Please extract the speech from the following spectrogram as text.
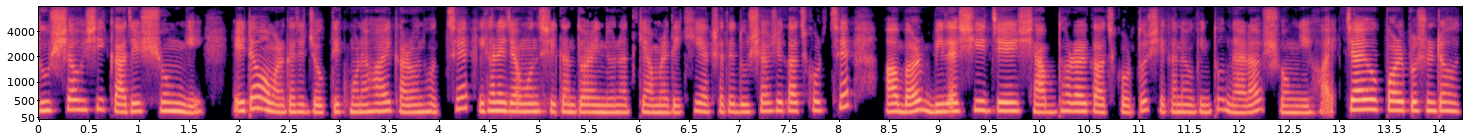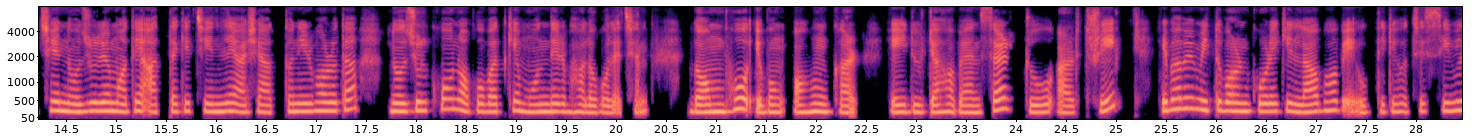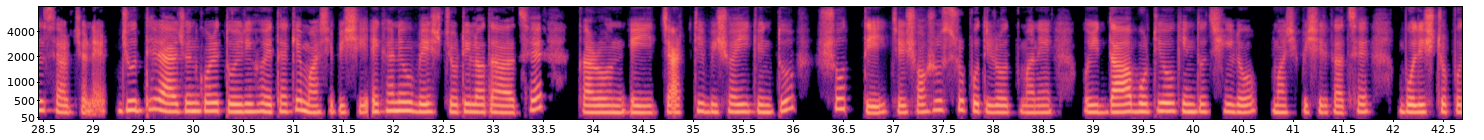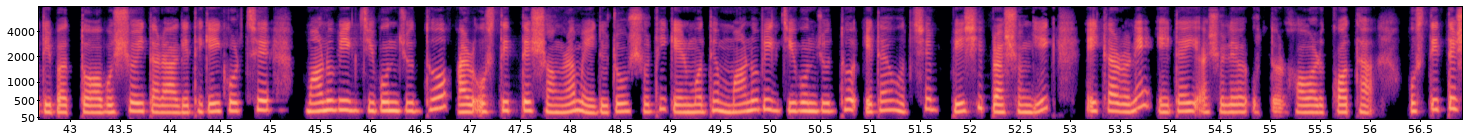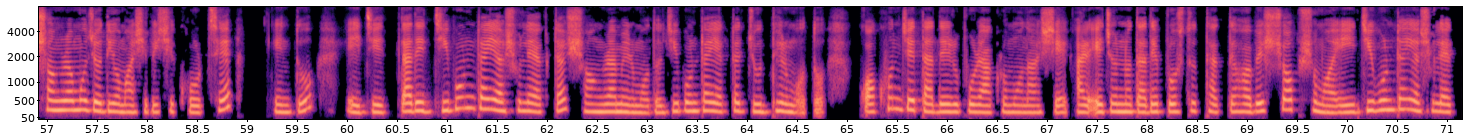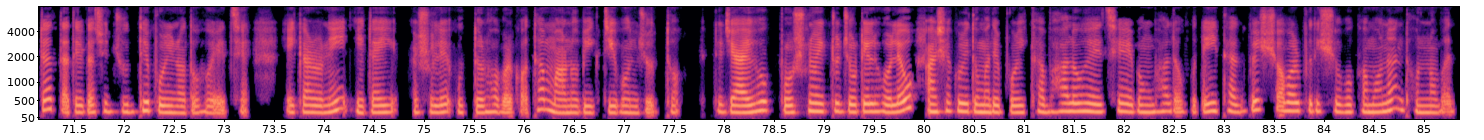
দুঃসাহসী কাজের সঙ্গী এটাও আমার কাছে যৌক্তিক মনে হয়। কারণ হচ্ছে এখানে যেমন শ্রীকান্ত আর ইন্দ্রনাথকে আমরা দেখি একসাথে দুঃসাহসী কাজ করছে। আবার বিলাসী যে সাপ ধরার কাজ করত সেখানেও কিন্তু ন্যাড়া সঙ্গী হয়। যাই হোক পরের প্রশ্নটা হচ্ছে নজরুলের মতে আত্মাকে চিনলে আসে আত্মনির্ভরতা। নজরুল কোন অপবাদকে মন্দের ভালো বলেছেন? দম্ভ এবং অহংকার। এই দুইটা হবে অ্যান্সার টু আর 3 এভাবে মৃত্যুবরণ করে কি লাভ হবে? উক্তিটি হচ্ছে সিভিল সার্জনের। যুদ্ধের আয়োজন করে তৈরি হয়ে থাকে মাসি পিসি এখানেও বেশ জটিলতা আছে। কারণ এই ৪ টি বিষয়ই কিন্তু সত্যি যে সশস্ত্র প্রতিরোধ মানে ওই দা বটিও কিন্তু ছিল মাসিপিসির কাছে। বলিষ্ঠ প্রতিবাদ তো অবশ্যই তারা আগে থেকেই করছে। মানবিক জীবনযুদ্ধ আর অস্তিত্বের সংগ্রাম এই দুটোও সঠিক। এর মধ্যে মানবিক জীবনযুদ্ধ এটা হচ্ছে বেশি প্রাসঙ্গিক। এই কারণে এটাই আসলে উত্তর হওয়ার কথা। অস্তিত্বের সংগ্রামও যদিও মাসিপিসি করছে। কিন্তু এই যে তাদের জীবনটাই আসলে একটা সংগ্রামের মতো, জীবনটাই একটা যুদ্ধের মতো। কখন যে তাদের উপর আক্রমণ আসে আর এজন্য তাদের প্রস্তুত থাকতে হবে সবসময়। এই জীবনটাই আসলে একটা তাদের কাছে যুদ্ধে পরিণত হয়েছে। এই কারণেই এটাই আসলে উত্তর হবার কথা মানবিক জীবন যুদ্ধ। তো যাই হোক প্রশ্ন একটু জটিল হলেও আশা করি তোমাদের পরীক্ষা ভালো হয়েছে এবং ভালো হতেই থাকবে। সবার প্রতি শুভকামনা। ধন্যবাদ।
